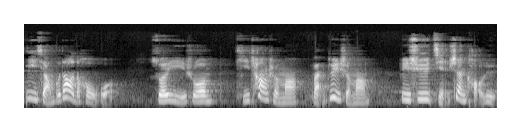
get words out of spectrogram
意想不到的后果。所以说，提倡什么，反对什么，必须谨慎考虑。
